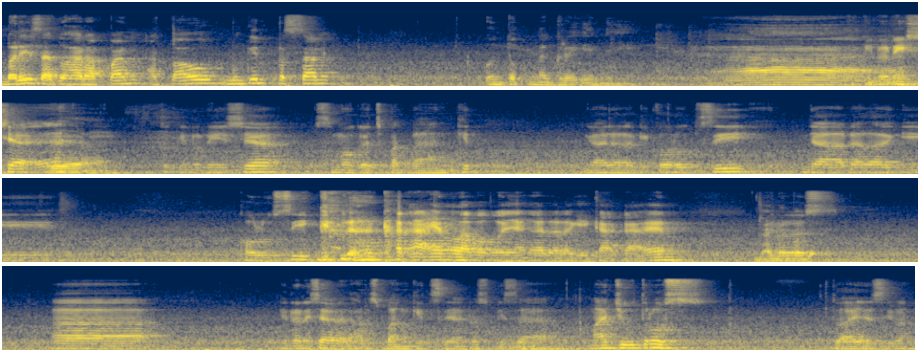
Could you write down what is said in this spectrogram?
beri satu harapan atau mungkin pesan untuk negeri ini. Ah. Indonesia ya. Iya. Untuk Indonesia semoga cepat bangkit. Nggak ada lagi korupsi, nggak ada lagi kolusi, ada KKN lah pokoknya nggak ada lagi KKN. Ada Terus eh, Indonesia harus bangkit sih, harus bisa maju terus. Itu aja sih bang.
